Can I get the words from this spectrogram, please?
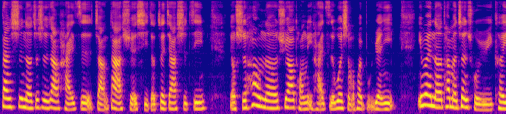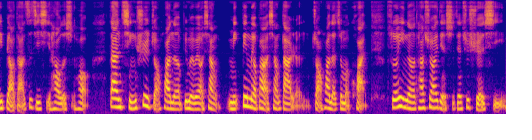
但是呢，这是让孩子长大学习的最佳时机。有时候呢，需要同理孩子为什么会不愿意，因为呢，他们正处于可以表达自己喜好的时候。但情绪转换呢，并没有像并没有办法像大人转换的这么快，所以呢，他需要一点时间去学习。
